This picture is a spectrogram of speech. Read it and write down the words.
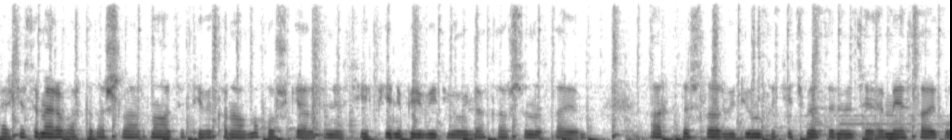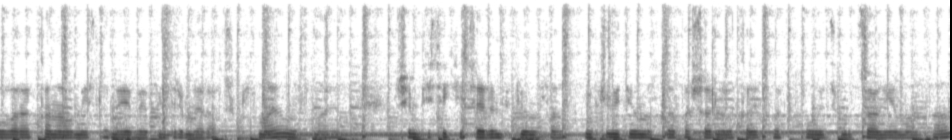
Herkese merhaba arkadaşlar. Mazi TV kanalıma hoş geldiniz. Yepyeni bir videoyla karşınızdayım. Arkadaşlar videomuza geçmeden önce emeğe saygı olarak kanalımı izlemeyi ve bildirimleri açık tutmayı unutmayın. Şimdi ise geçelim videomuza. Bugünkü videomuzda başarılı ve karizmatik oyuncumuz Can Yaman'dan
